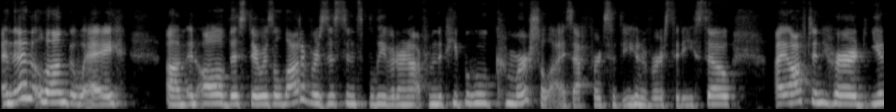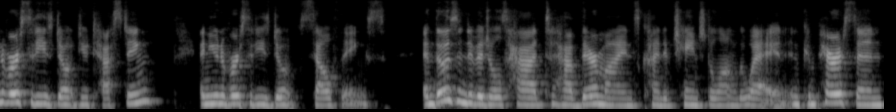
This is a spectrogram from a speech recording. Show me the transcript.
And then along the way, um, in all of this, there was a lot of resistance, believe it or not, from the people who commercialize efforts at the university. So I often heard universities don't do testing and universities don't sell things. And those individuals had to have their minds kind of changed along the way. And in comparison,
